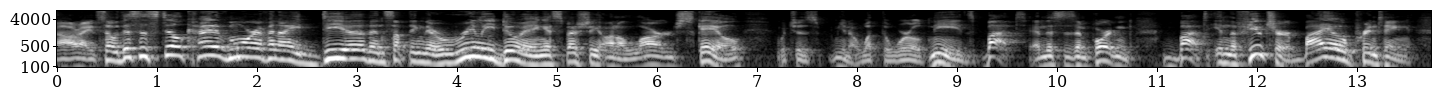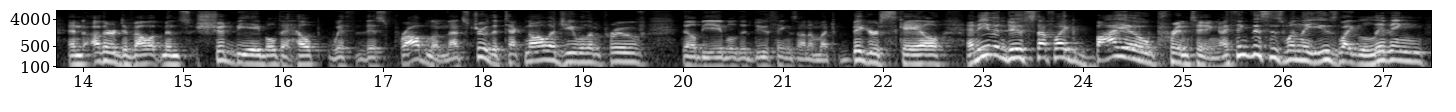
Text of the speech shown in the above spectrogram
All right, so this is still kind of more of an idea than something they're really doing, especially on a large scale. Which is, you know, what the world needs. But, and this is important, but in the future, bioprinting and other developments should be able to help with this problem. That's true. The technology will improve. They'll be able to do things on a much bigger scale and even do stuff like bioprinting. I think this is when they use like living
